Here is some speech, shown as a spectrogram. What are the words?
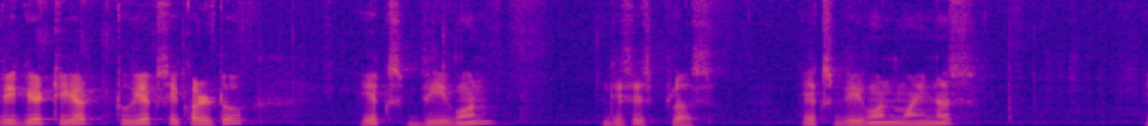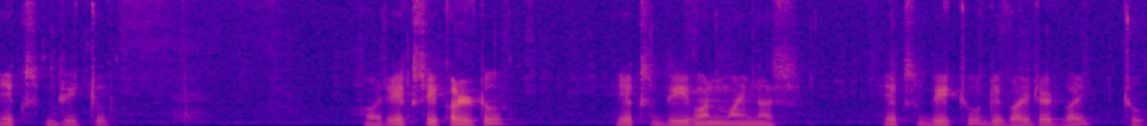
we get here 2 x equal to x b 1 this is plus x b 1 minus x b 2 or x equal to x b 1 minus x b 2 divided by 2.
